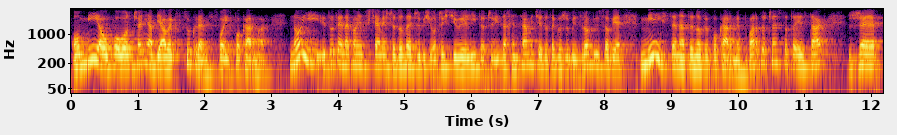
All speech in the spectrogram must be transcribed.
omijał połączenia białek z cukrem w swoich pokarmach. No i tutaj na koniec chciałem jeszcze dodać, żebyś oczyścił jelito, czyli zachęcamy Cię do tego, żebyś zrobił sobie miejsce na te nowe pokarmy. Bardzo często to jest tak, że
